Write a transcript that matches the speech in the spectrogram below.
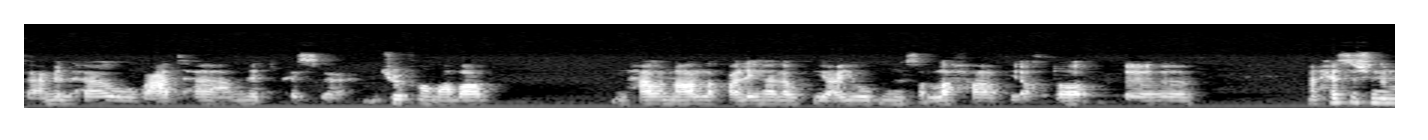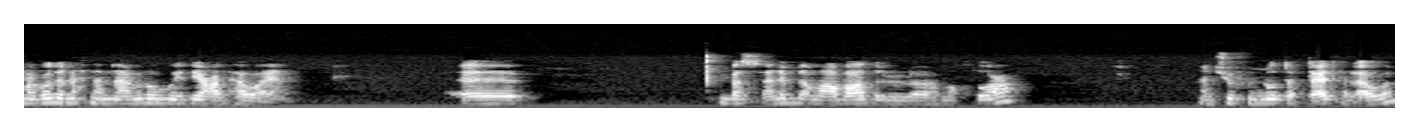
تعملها وابعتها على النت بحيث نشوفها مع بعض نحاول نعلق عليها لو في عيوب نصلحها في أخطاء آه، ما نحسش إن المجهود اللي إحنا بنعمله بيضيع على الهوا يعني. آه، بس هنبدأ مع بعض المقطوعة. هنشوف النوتة بتاعتها الأول.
